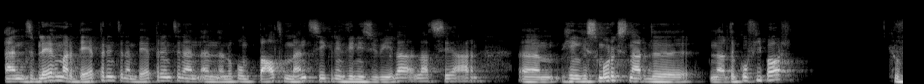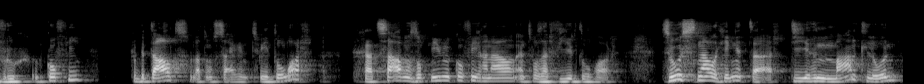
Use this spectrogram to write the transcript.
en ze blijven maar bijprinten en bijprinten. En, en, op een bepaald moment, zeker in Venezuela de laatste jaren, um, ging je s'morgens naar de, naar de koffiebar. Je vroeg een koffie. Je betaalt, laat ons zeggen, 2 dollar. Je gaat s'avonds opnieuw een koffie gaan halen en het was daar 4 dollar. Zo snel ging het daar. Die, hun maandloon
